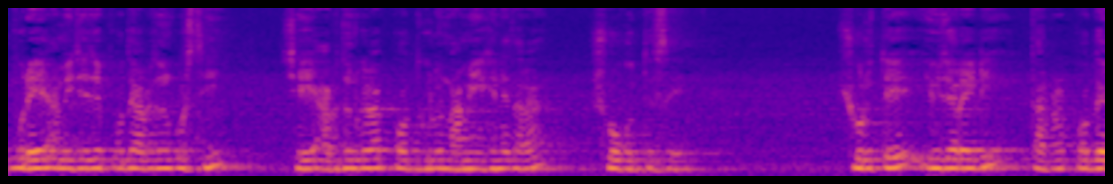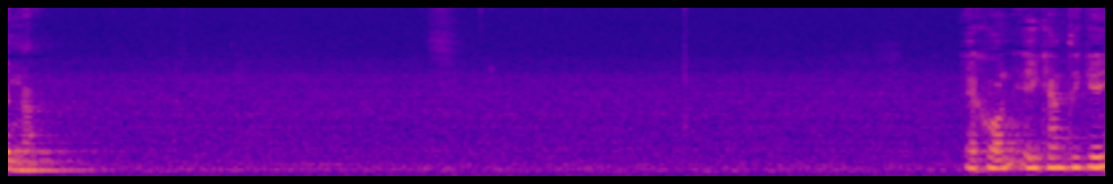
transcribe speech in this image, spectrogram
উপরে আমি যে যে পদে আবেদন করছি, সেই আবেদন করা পদগুলোর নামে এখানে তারা শো করতেছে। শুরুতে ইউজার আইডি তারপর পদের নাম। এখন এইখান থেকেই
